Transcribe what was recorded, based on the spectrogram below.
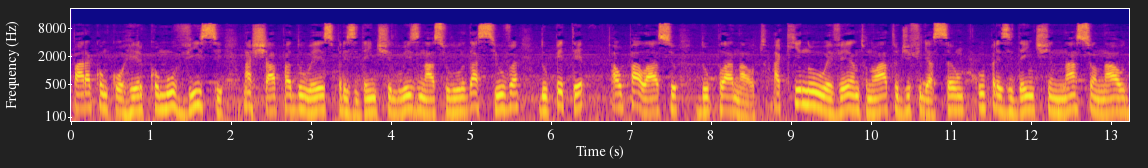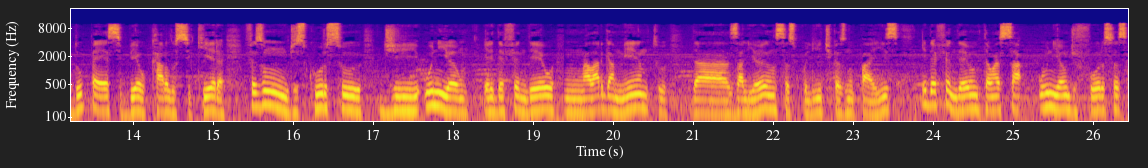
para concorrer como vice na chapa do ex-presidente Luiz Inácio Lula da Silva, do PT, ao Palácio do Planalto. Aqui no evento, no ato de filiação, o presidente nacional do PSB, o Carlos Siqueira, fez um discurso de união. Ele defendeu um alargamento das alianças políticas no país e defendeu então essa união de forças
